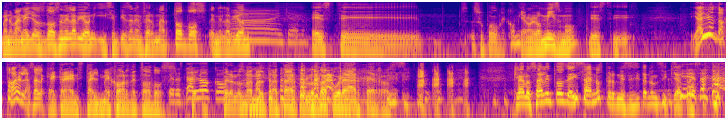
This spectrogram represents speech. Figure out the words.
Bueno, van ellos dos en el avión y se empiezan a enfermar todos en el avión. Ay, ya. Este. Supongo que comieron lo mismo. Este. Y hay un doctor en la sala que creen está el mejor de todos. Pero está loco. Pero los va a maltratar, pero los va a curar, perros. claro, salen todos de ahí sanos, pero necesitan un Sí, psiquiatra. exacto.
